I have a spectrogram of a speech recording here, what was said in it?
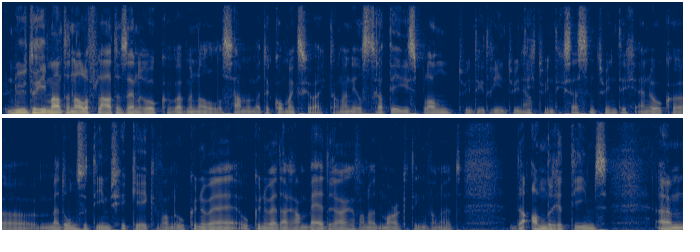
nu, drie maanden en een half later, zijn er ook, we hebben al samen met de comics gewerkt aan een heel strategisch plan, 2023, 2026. En ook met onze teams gekeken van hoe kunnen, wij, hoe kunnen wij daaraan bijdragen vanuit marketing, vanuit de andere teams. Ehm,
